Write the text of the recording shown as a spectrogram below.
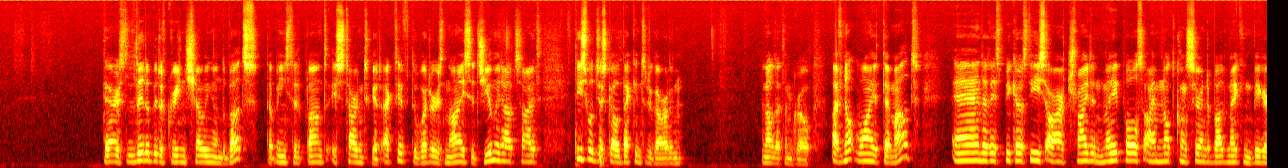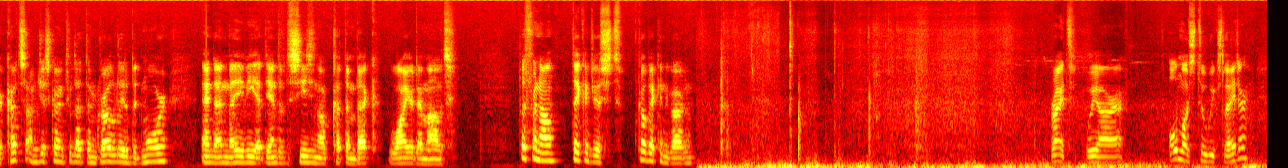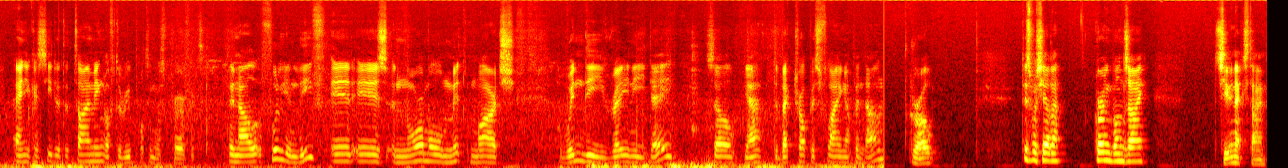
There's a little bit of green showing on the buds. That means that the plant is starting to get active. The weather is nice, it's humid outside. These will just go back into the garden and I'll let them grow. I've not wired them out and that is because these are trident maples. I'm not concerned about making bigger cuts. I'm just going to let them grow a little bit more and then maybe at the end of the season I'll cut them back, wire them out. But for now, they can just go back in the garden. Right, we are almost two weeks later and you can see that the timing of the repotting was perfect. They're now fully in leaf. It is a normal mid-March windy, rainy day so yeah, the backdrop is flying up and down. Grow. This was Jelle, growing bonsai. See you next time.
